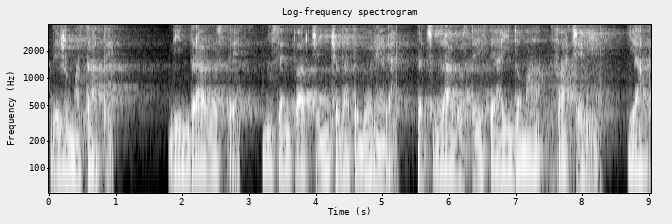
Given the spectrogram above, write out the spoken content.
de jumătate. Din dragoste nu se întoarce niciodată durerea, căci dragostea este a idoma facerii. Ea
